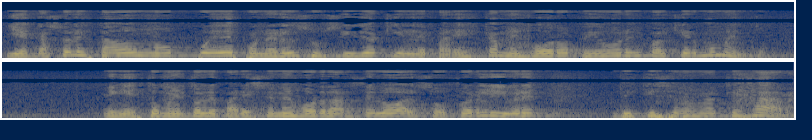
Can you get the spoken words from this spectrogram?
¿Y acaso el Estado no puede poner el subsidio a quien le parezca mejor o peor en cualquier momento? En este momento le parece mejor dárselo al software libre, ¿de qué se van a quejar?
